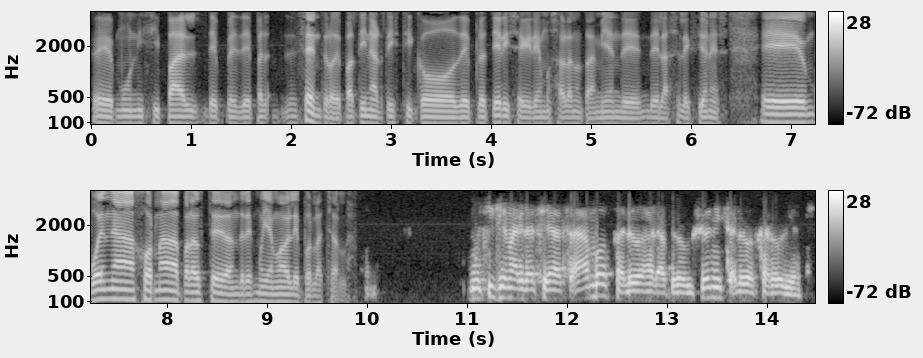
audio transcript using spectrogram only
eh, Municipal, de, del Centro de Patín Artístico de Plotier y seguiremos hablando también de, de las elecciones. Eh, buena jornada para usted, Andrés, muy amable por la charla. Muchísimas gracias a ambos, saludos a la producción y saludos a la audiencia.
